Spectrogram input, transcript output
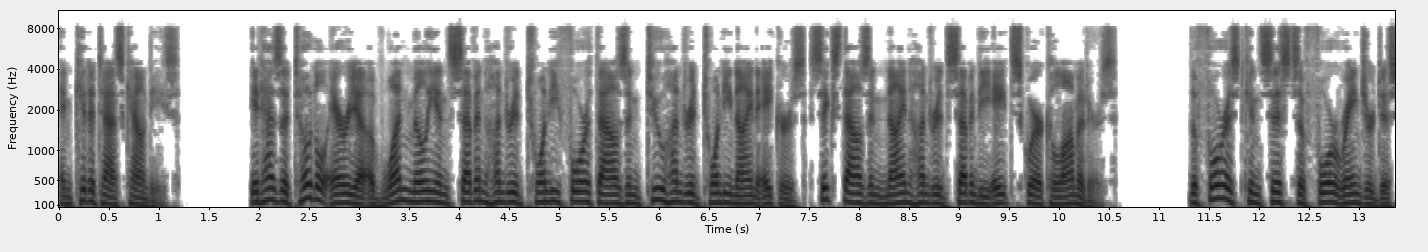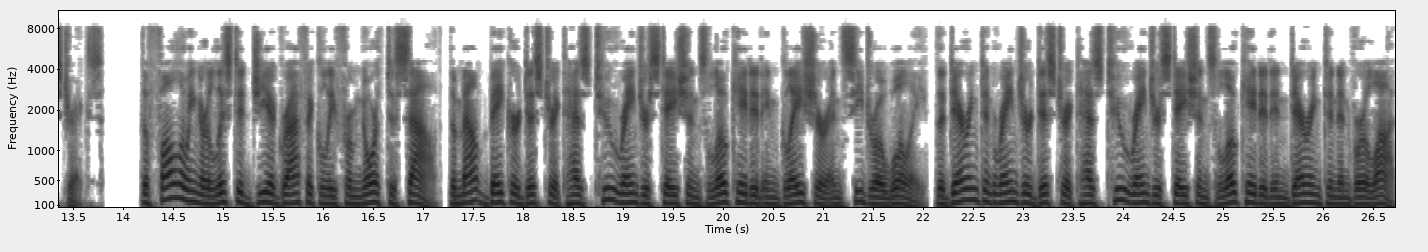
and Kittitas counties. It has a total area of 1,724,229 acres, 6,978 square kilometers. The forest consists of 4 ranger districts. The following are listed geographically from north to south. The Mount Baker District has two ranger stations located in Glacier and Sedro-Woolley. The Darrington Ranger District has two ranger stations located in Darrington and Verlot.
